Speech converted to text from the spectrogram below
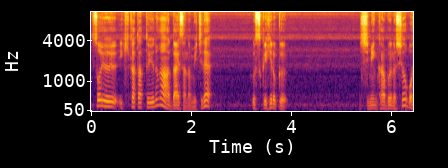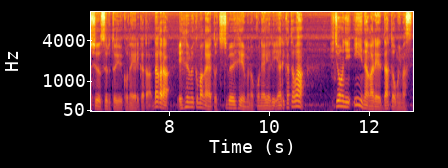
そういう生き方というのが第三の道で薄く広く市民株主を募集するというこのやり方。だから FM 熊谷と秩父 FM のこのやりやり方は非常にいい流れだと思います。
